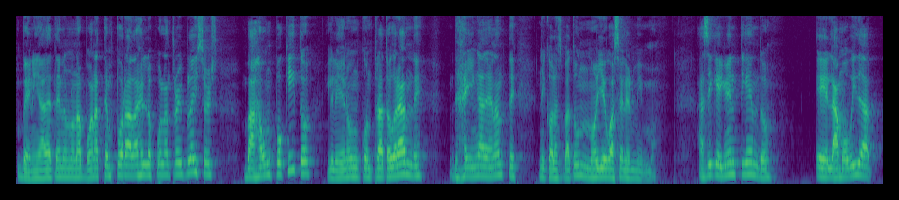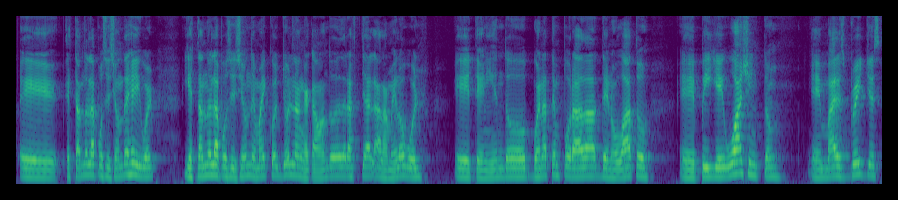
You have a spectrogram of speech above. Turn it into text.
venía de tener unas buenas temporadas en los Portland Trail Blazers, baja un poquito y le dieron un contrato grande. De ahí en adelante, Nicolas Batum no llegó a ser el mismo. Así que yo entiendo eh, la movida eh, estando en la posición de Hayward y estando en la posición de Michael Jordan, acabando de draftear a la Melo Ball, teniendo buena temporada de novato PJ Washington en Miles Bridges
